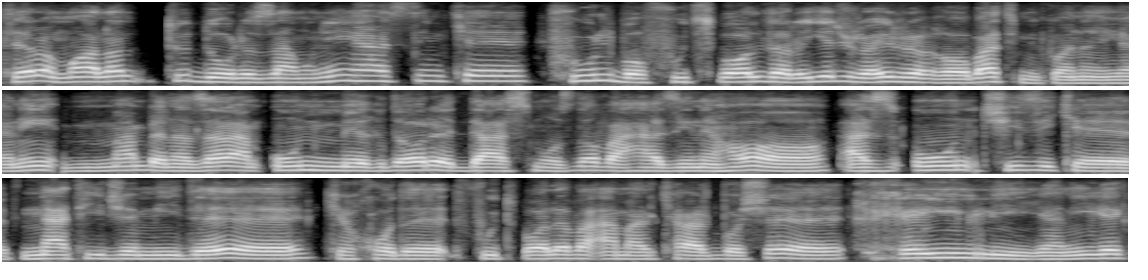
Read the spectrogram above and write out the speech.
ترا ما الان تو دور زمانی هستیم که پول با فوتبال داره یه جورایی رقابت می‌کنه. یعنی من به نظرم اون مقدار دستمزد و هزینه ها از اون چیزی که نتیجه میده که خود فوتبال و عمل کرد باشه خیلی یعنی یک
